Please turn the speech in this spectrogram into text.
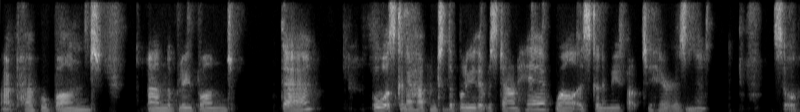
that purple bond and the blue bond there. But what's going to happen to the blue that was down here? Well, it's going to move up to here, isn't it? So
